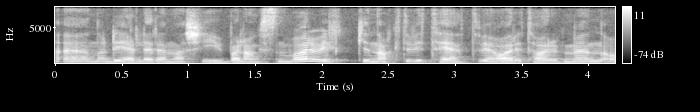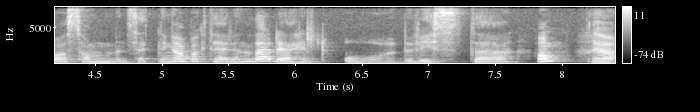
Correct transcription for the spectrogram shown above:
når det gjelder energibalansen vår, hvilken aktivitet vi har i tarmen og sammensetning av bakteriene der, det er jeg helt overbevist om. Ja,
